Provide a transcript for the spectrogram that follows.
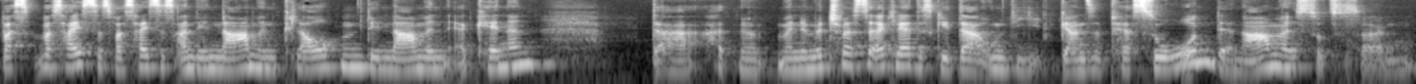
Was, was heißt das? Was heißt das an den Namen glauben, den Namen erkennen? Da hat mir meine Mitschwester erklärt, es geht da um die ganze Person. Der Name ist sozusagen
